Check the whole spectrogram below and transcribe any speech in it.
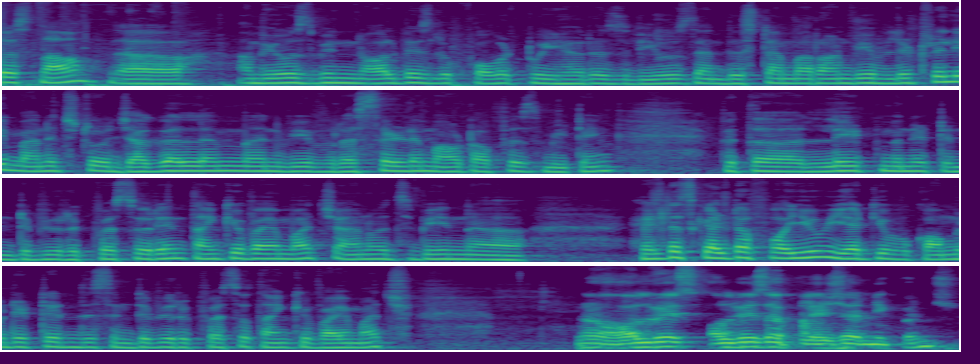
us now. Uh, our viewers been always look forward to hear his views, and this time around we've literally managed to juggle him and we've wrestled him out of his meeting with a late minute interview request. So, Hiren, thank you very much. I know it's been uh, helter skelter for you, yet you've accommodated this interview request. So, thank you very much. No, always, always a pleasure, Nikunj.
